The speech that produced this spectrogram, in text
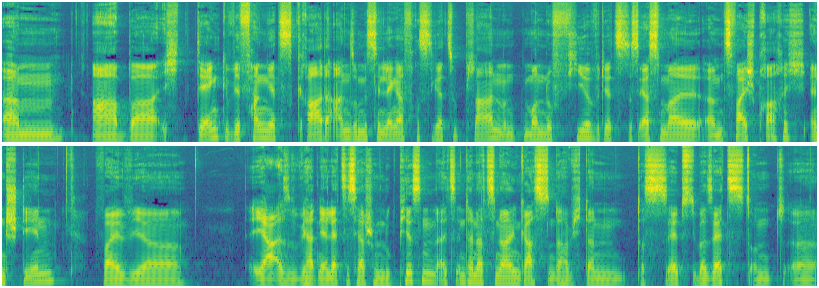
Ähm, aber ich denke, wir fangen jetzt gerade an, so ein bisschen längerfristiger zu planen und Mondo 4 wird jetzt das erste Mal ähm, zweisprachig entstehen, weil wir ja, also wir hatten ja letztes Jahr schon Luke Pearson als internationalen Gast und da habe ich dann das selbst übersetzt und äh,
